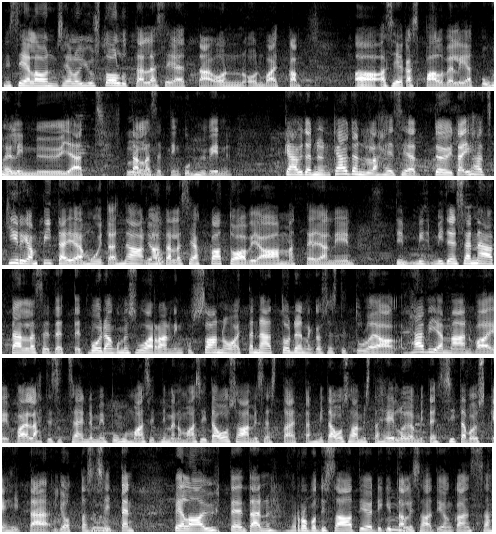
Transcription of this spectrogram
Niin siellä on, siellä on just ollut tällaisia, että on, on vaikka ä, asiakaspalvelijat, puhelinmyyjät, mm. tällaiset niin kuin hyvin käytännön, käytännönläheisiä töitä, ihan kirjanpitäjiä ja muita, että nämä, nämä on tällaisia katoavia ammatteja, niin – niin mi- miten sä näet tällaiset, että, että voidaanko me suoraan niin sanoa, että nämä todennäköisesti tulee häviämään vai, vai lähtisit sä ennemmin puhumaan sit nimenomaan siitä osaamisesta, että mitä osaamista heillä on ja miten sitä voisi kehittää, jotta se mm. sitten pelaa yhteen tämän robotisaation ja digitalisaation kanssa?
